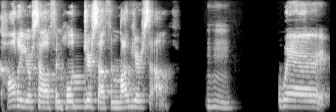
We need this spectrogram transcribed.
coddle yourself and hold yourself and love yourself. Mm-hmm. Where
